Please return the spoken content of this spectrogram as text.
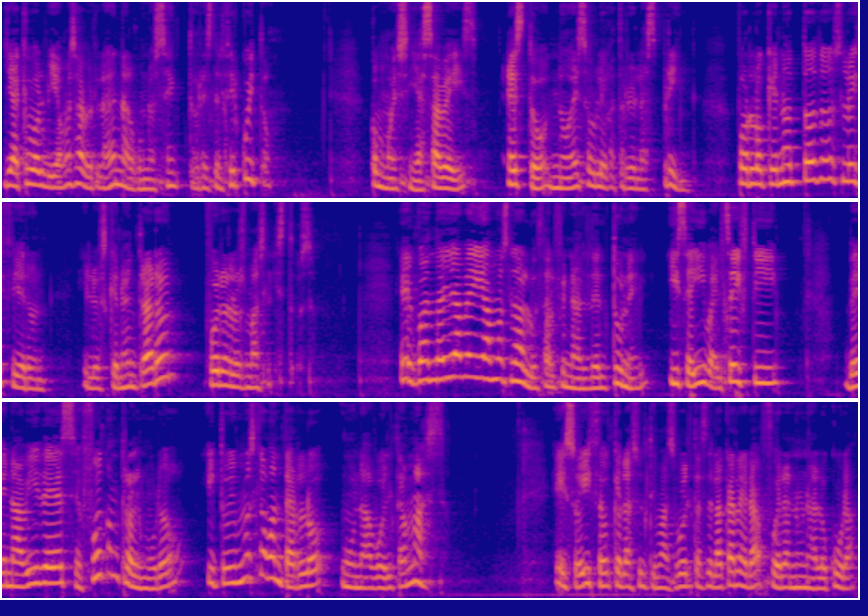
ya que volvíamos a verla en algunos sectores del circuito. Como ya sabéis, esto no es obligatorio en la sprint, por lo que no todos lo hicieron, y los que no entraron fueron los más listos. Y cuando ya veíamos la luz al final del túnel y se iba el safety, Benavides se fue contra el muro y tuvimos que aguantarlo una vuelta más. Eso hizo que las últimas vueltas de la carrera fueran una locura.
